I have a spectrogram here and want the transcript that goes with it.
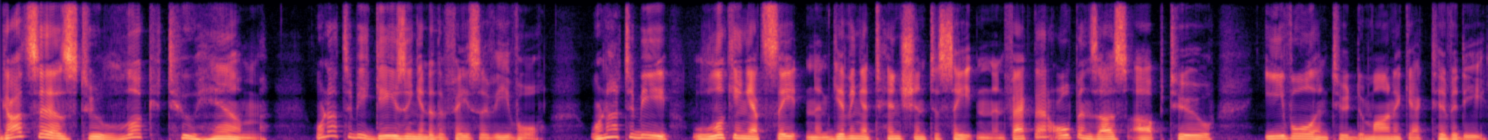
God says to look to him. We're not to be gazing into the face of evil. We're not to be looking at Satan and giving attention to Satan. In fact, that opens us up to evil and to demonic activity.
